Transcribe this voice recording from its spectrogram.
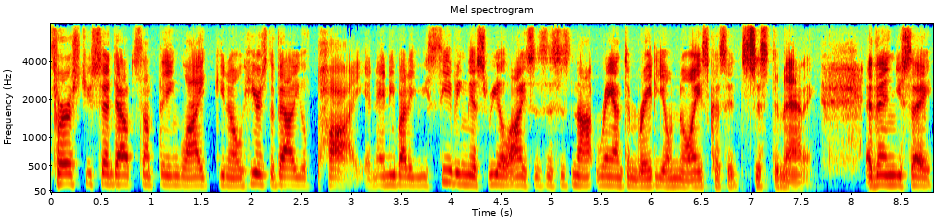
First, you send out something like, you know, here's the value of pi. And anybody receiving this realizes this is not random radio noise because it's systematic. And then you say,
